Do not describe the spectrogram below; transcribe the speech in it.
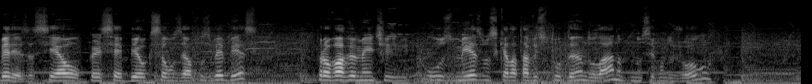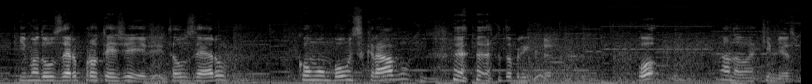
Beleza, Ciel percebeu que são os elfos bebês, provavelmente os mesmos que ela estava estudando lá no, no, segundo jogo, e mandou o Zero proteger ele. Então o Zero, como um bom escravo, tô brincando. Oh! Ah não, é aqui mesmo.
